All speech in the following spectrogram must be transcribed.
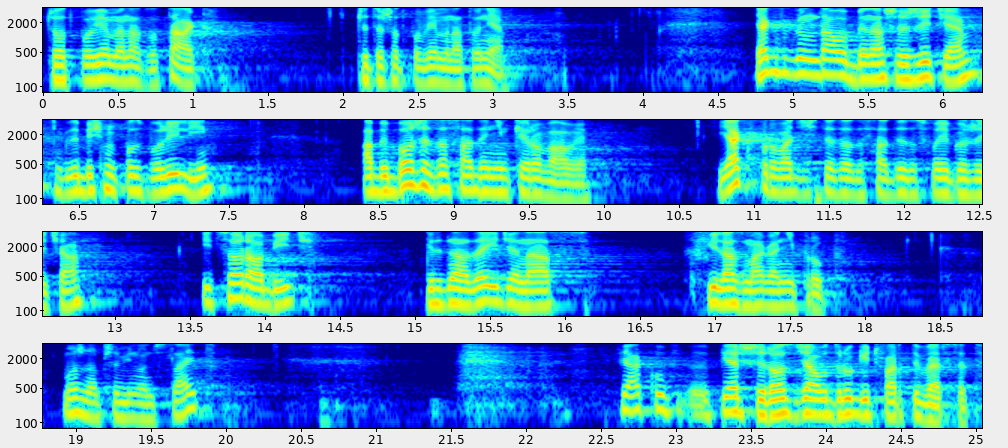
Czy odpowiemy na to tak, czy też odpowiemy na to nie. Jak wyglądałoby nasze życie, gdybyśmy pozwolili, aby Boże zasady nim kierowały? Jak wprowadzić te zasady do swojego życia i co robić, gdy nadejdzie nas chwila zmagań i prób? Można przewinąć slajd. Jakub, pierwszy rozdział, drugi, czwarty werset.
